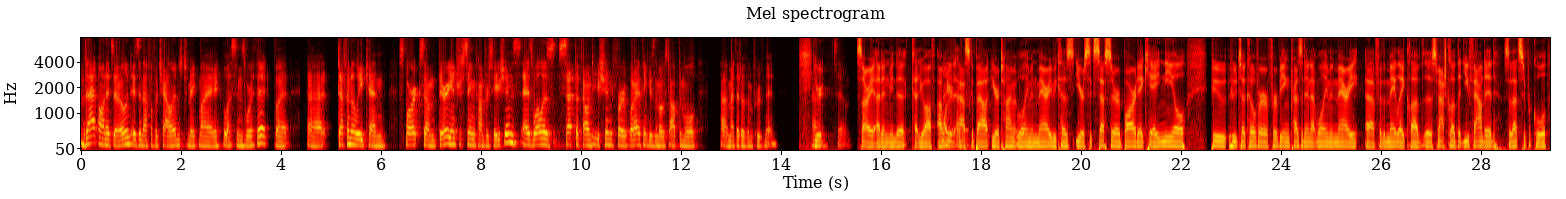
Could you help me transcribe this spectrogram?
that on its own is enough of a challenge to make my lessons worth it. But uh, definitely can spark some very interesting conversations as well as set the foundation for what I think is the most optimal uh, method of improvement. You're, um, so sorry, I didn't mean to cut you off. I no, wanted to ask about your time at William and Mary because your successor, Bard, aka Neil, who who took over for being president at William and Mary uh, for the Melee Club, the Smash Club that you founded. So that's super cool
